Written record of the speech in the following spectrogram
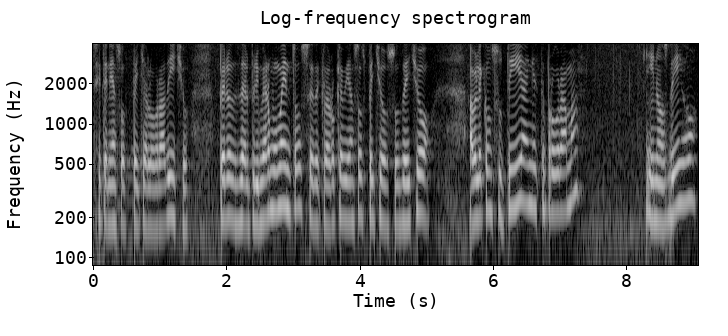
si tenía sospecha lo habrá dicho, pero desde el primer momento se declaró que habían sospechosos. De hecho, Hablé con su tía en este programa y nos dijo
